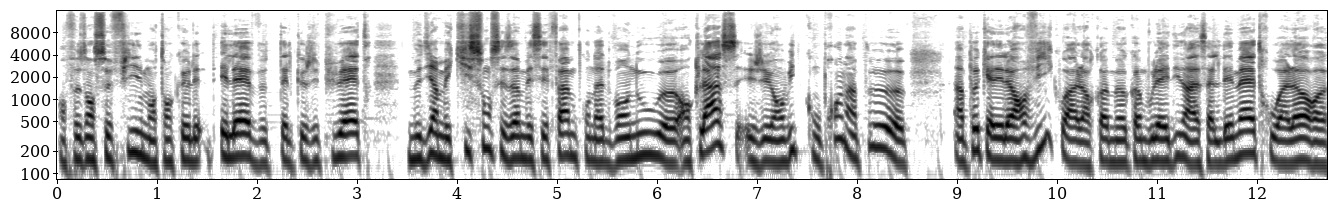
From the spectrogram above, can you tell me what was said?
en faisant ce film, en tant qu'élève tel que j'ai pu être, me dire mais qui sont ces hommes et ces femmes qu'on a devant nous en classe? Et j'ai envie de comprendre un peu. Un peu quelle est leur vie, quoi. Alors comme comme vous l'avez dit dans la salle des maîtres, ou alors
